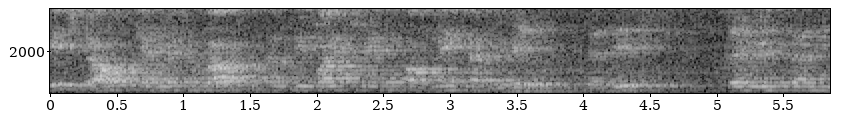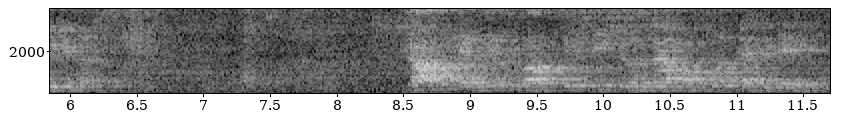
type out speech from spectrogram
Each cow can make about 35 pints of milk every day. That is 720 liters. Cow can eat about 50 kilograms of food every day.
